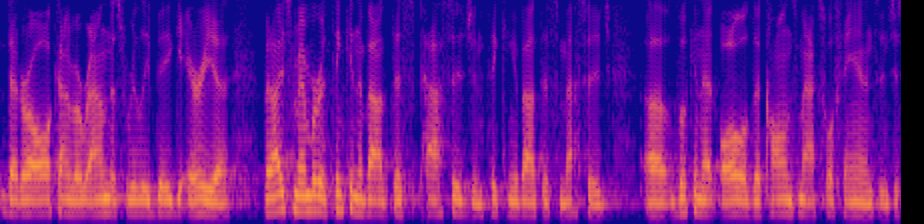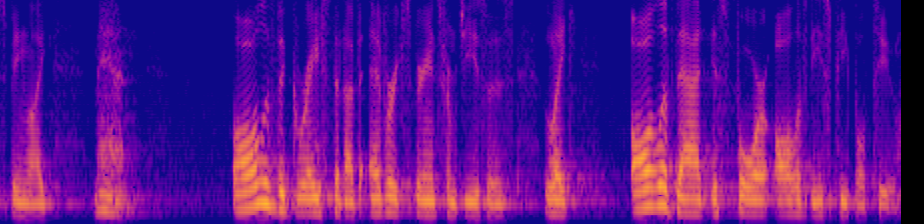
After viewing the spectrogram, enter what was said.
that are all kind of around this really big area. But I just remember thinking about this passage and thinking about this message, uh, looking at all of the Collins Maxwell fans, and just being like, man, all of the grace that I've ever experienced from Jesus, like all of that is for all of these people too.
